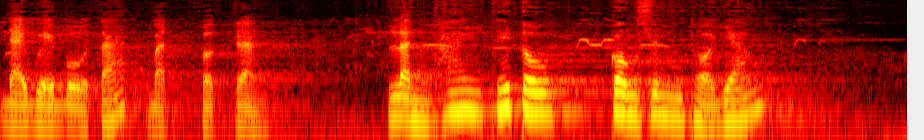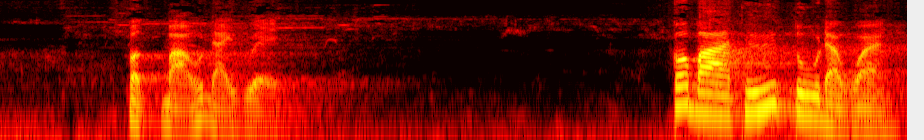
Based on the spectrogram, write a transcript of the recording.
Đại Huệ Bồ Tát bạch Phật rằng, Lành thay Thế Tôn, con xin thọ giáo. Phật bảo Đại Huệ Có ba thứ tu đà hoàng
